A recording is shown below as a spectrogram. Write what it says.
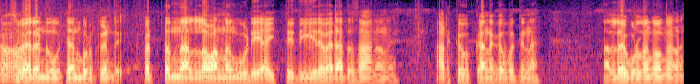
കുറച്ച് വില ഉണ്ട് നൂറ്റൻപത് റുപ്യ ഉണ്ട്. പെട്ടെന്ന് നല്ല വണ്ണം കൂടി ഐറ്റ് തീരെ വരാത്ത സാധനമാണ്. അടക്ക വിൽക്കാനൊക്കെ പറ്റുന്ന നല്ലൊരു കുള്ളങ്കോങ്ങാണ്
